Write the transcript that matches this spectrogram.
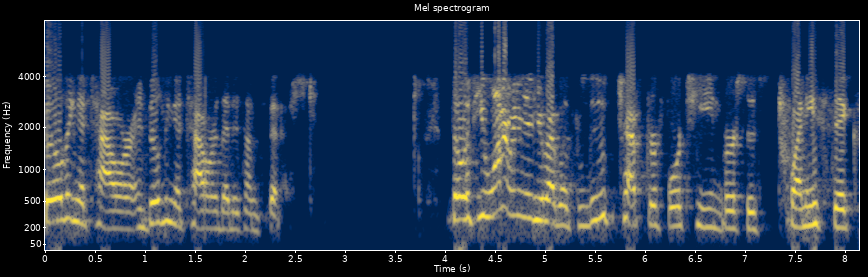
building a tower and building a tower that is unfinished. So if you want to read in your Bible, it's Luke chapter 14, verses 26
